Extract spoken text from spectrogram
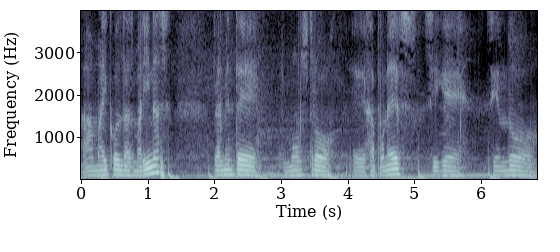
a Michael Dasmarinas. Realmente el monstruo eh, japonés sigue siendo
